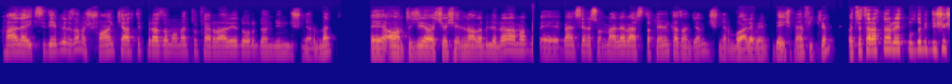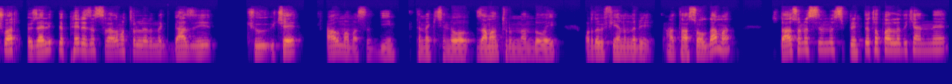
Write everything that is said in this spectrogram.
hala eksi diyebiliriz ama şu anki artık biraz da momentum Ferrari'ye doğru döndüğünü düşünüyorum ben. E, avantajı yavaş yavaş eline alabilirler ama e, ben sene sonunda hala Verstappen'in kazanacağını düşünüyorum. Bu hala benim değişmeyen fikrim. Öte taraftan Red Bull'da bir düşüş var. Özellikle Perez'in sıralama turlarında Gazli'yi Q3'e almaması diyeyim tırnak içinde o zaman turundan dolayı. Orada bir Fia'nın da bir hatası oldu ama daha sonrasında sprintte toparladı kendini.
